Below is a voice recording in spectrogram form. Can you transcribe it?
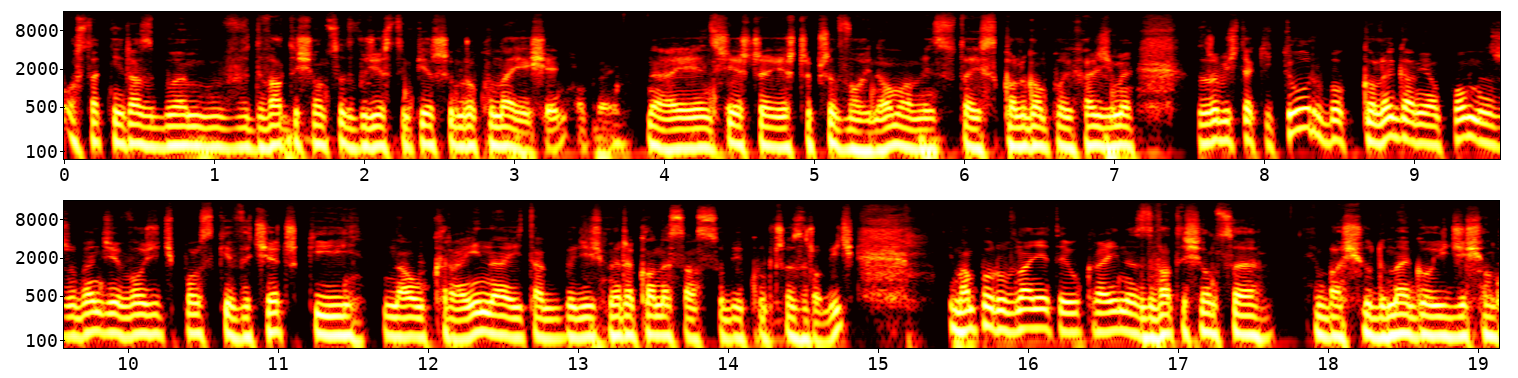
ostatni raz byłem w 2021 roku na jesień, Okej. e, więc jeszcze, jeszcze przed wojną, a więc tutaj z kolegą pojechaliśmy zrobić taki tour, bo kolega miał pomysł, że będzie wozić polskie wycieczki na Ukrainę i tak byliśmy rekonesans sobie kurczę zrobić. I mam porównanie tej Ukrainy z 2007 i 2010.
